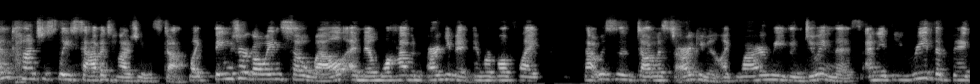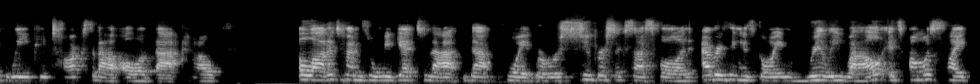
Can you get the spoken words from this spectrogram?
unconsciously sabotaging stuff like things are going so well and then we'll have an argument and we're both like that was the dumbest argument. Like, why are we even doing this? And if you read The Big Leap, he talks about all of that, how a lot of times when we get to that that point where we're super successful and everything is going really well, it's almost like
